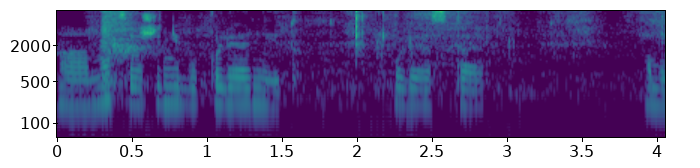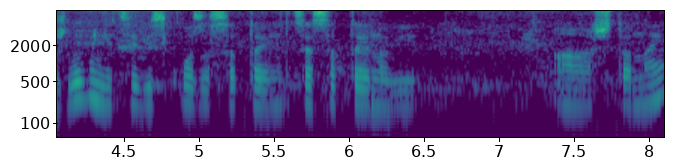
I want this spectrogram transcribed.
А, ну це вже ніби поліамід, поліестер. А можливо, ні, це віскоза сатин, це сатинові а, штани.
